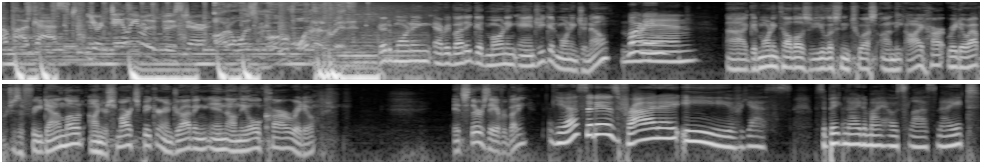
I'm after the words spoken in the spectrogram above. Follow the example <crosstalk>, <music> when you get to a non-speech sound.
Janelle Podcast, your daily mood booster. Ottawa's Move 100. Good morning, everybody. Good morning, Angie. Good morning, Janelle. Morning. Uh, good morning to all those of you listening to us on the iHeartRadio app, which is a free download on your smart speaker and driving in on the old car radio. It's Thursday, everybody. Yes, it is Friday Eve. Yes, it was a big night in my house last night.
